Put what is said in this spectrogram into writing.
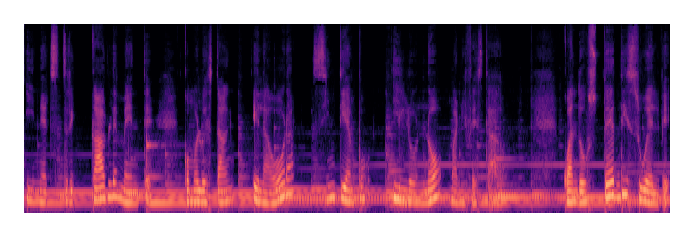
inextricablemente como lo están el ahora sin tiempo y lo no manifestado. Cuando usted disuelve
